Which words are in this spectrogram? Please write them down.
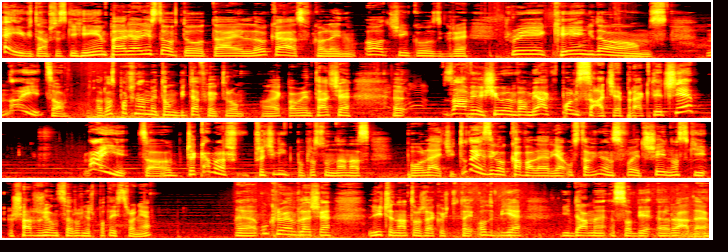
Hej, witam wszystkich imperialistów, tutaj Lukas w kolejnym odcinku z gry Three Kingdoms. No i co? Rozpoczynamy tą bitewkę, którą, no, jak pamiętacie, e, zawiesiłem wam jak w Polsacie praktycznie. No i co? Czekamy aż przeciwnik po prostu na nas poleci. Tutaj jest jego kawaleria, ustawiłem swoje trzy jednostki szarżujące również po tej stronie. E, ukryłem w lesie, liczę na to, że jakoś tutaj odbiję i damy sobie radę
